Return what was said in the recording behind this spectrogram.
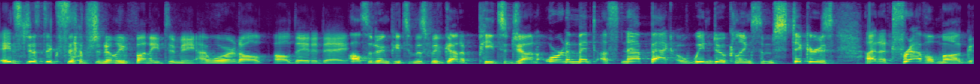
It's just exceptionally funny to me. I wore it all, all day today. Also during Pizzamas, we've got a Pizza John ornament, a snapback, a window cling, some stickers, and a travel mug,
